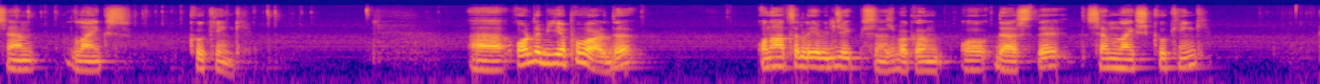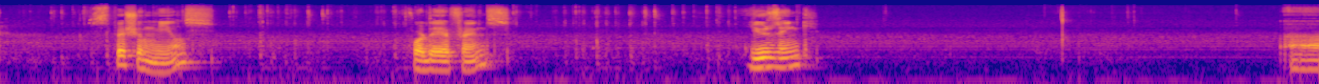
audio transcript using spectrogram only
Sam likes cooking. Ee, orada bir yapı vardı. Onu hatırlayabilecek misiniz bakalım o derste? Sam likes cooking. Special meals for their friends using uh,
